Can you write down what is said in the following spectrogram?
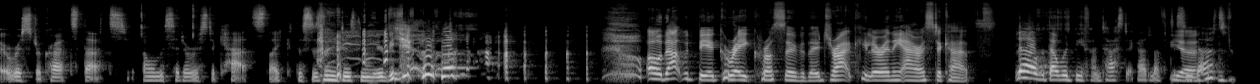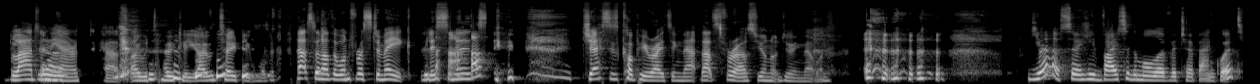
aristocrats that oh, I almost said aristocrats. Like this isn't a Disney movie. oh, that would be a great crossover though. Dracula and the aristocrats. no, but that would be fantastic. I'd love to see that. Vlad and the Yeah. Aristocats. I would totally, I would totally want. That's another one for us to make. Listeners, Jess is copywriting that. That's for us. You're not doing that one. yeah, so he invited them all over to a banquet.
